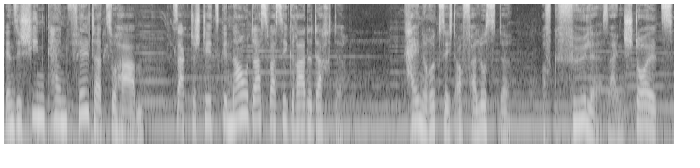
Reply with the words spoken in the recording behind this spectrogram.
denn sie schien keinen Filter zu haben, sagte stets genau das, was sie gerade dachte. Keine Rücksicht auf Verluste, auf Gefühle, seinen Stolz.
